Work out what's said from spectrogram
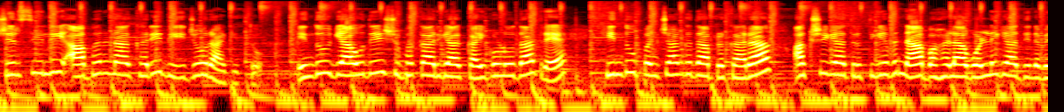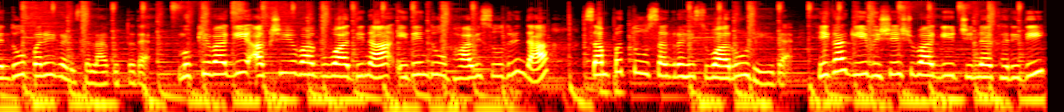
ಶಿರ್ಸಿಲಿ ಆಭರಣ ಖರೀದಿ ಜೋರಾಗಿತ್ತು. ಇಂದು ಯಾವುದೇ ಶುಭ ಕಾರ್ಯ ಕೈಗೊಳ್ಳುವುದಾದ್ರೆ ಹಿಂದೂ ಪಂಚಾಂಗದ ಪ್ರಕಾರ ಅಕ್ಷಯ ತೃತೀಯವನ್ನ ಬಹಳ ಒಳ್ಳೆಯ ದಿನವೆಂದು ಪರಿಗಣಿಸಲಾಗುತ್ತದೆ. ಮುಖ್ಯವಾಗಿ ಅಕ್ಷಯವಾಗುವ ದಿನ ಇದೆಂದು ಭಾವಿಸುವುದರಿಂದ ಸಂಪತ್ತು ಸಂಗ್ರಹಿಸುವ ರೂಢಿ ಇದೆ. ಹೀಗಾಗಿ ವಿಶೇಷವಾಗಿ ಚಿನ್ನ ಖರೀದಿ,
